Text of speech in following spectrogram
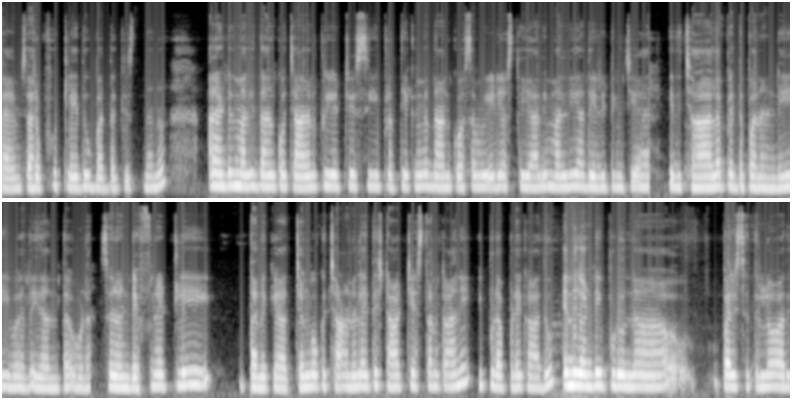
టైం సరిపోవట్లేదు బద్దకిస్తున్నాను. అలాంటిది మళ్ళీ దానికో ఛానల్ క్రియేట్ చేసి ప్రత్యేకంగా దానికోసం వీడియోస్ తీయాలి. మళ్ళీ అది ఎడిటింగ్ చేయాలి. ఇది చాలా పెద్ద పని అండి ఇదంతా కూడా. సో నేను డెఫినెట్లీ తనకి అచ్చంగా ఒక ఛానల్ అయితే స్టార్ట్ చేస్తాను కానీ ఇప్పుడు అప్పుడే కాదు. ఎందుకంటే ఇప్పుడున్న పరిస్థితుల్లో అది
